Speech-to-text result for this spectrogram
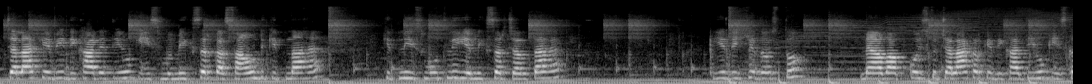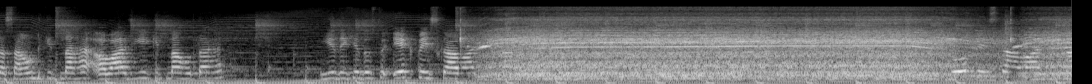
चला के भी दिखा देती हूँ कि इसमें मिक्सर का साउंड कितना है, कितनी स्मूथली ये मिक्सर चलता है। ये देखिए दोस्तों, मैं अब आपको इसको चला करके दिखाती हूँ कि इसका साउंड कितना है, आवाज़ ये कितना होता है। ये देखिए दोस्तों एक पे इसका आवाज़ दो पे इसका आवाज़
